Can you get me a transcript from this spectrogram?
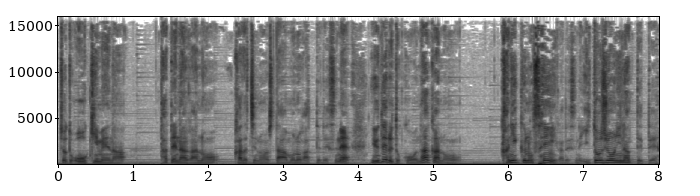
ちょっと大きめな縦長の形のしたものがあってですね、茹でるとこう中の果肉の繊維がですね、糸状になってて、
